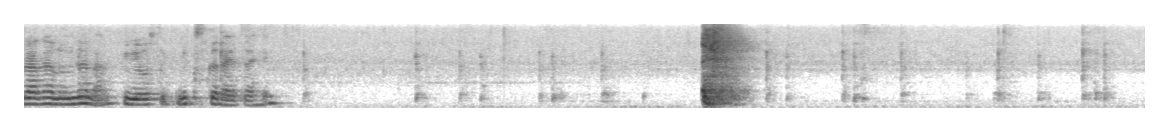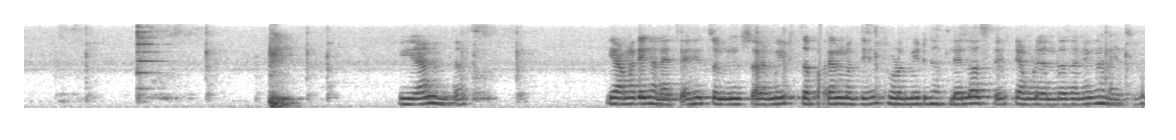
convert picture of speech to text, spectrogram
चुरा घालून झाला की व्यवस्थित मिक्स करायचा आहे. यानंतर यामध्ये घालायचं आहे चवीनुसार मीठ. चपात्यांमध्ये थोडं मीठ घातलेलं असते त्यामुळे अंदाजाने घालायचं.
